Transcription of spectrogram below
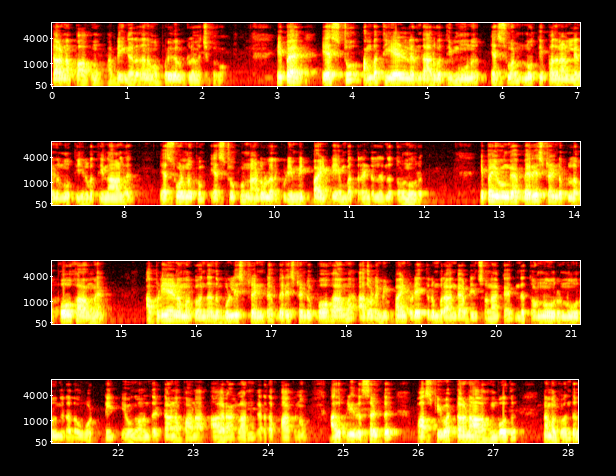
டேர்ன் அப் ஆகும் அப்படிங்கிறத நம்ம புரிதலுக்குள்ளே வச்சுக்குவோம். இப்போ எஸ் டூ ஐம்பத்தி ஏழுலேருந்து அறுபத்தி மூணு எஸ் ஒன் நூற்றி பதினாலுலேருந்து நூற்றி இருபத்தி நாலு எஸ் ஒன்னுக்கும் எஸ் டூக்கும் நடுவில் இருக்கக்கூடிய மிட் பாயிண்ட் எண்பத்தி ரெண்டுலேருந்து தொண்ணூறு. இப்போ இவங்க பெரிஸ்ட் ரெண்டுக்குள்ளே போகாமல் அப்படியே நமக்கு வந்து அந்த புள்ளி ட்ரெண்டு பெரிஸ் ட்ரெண்டு போகாமல் அதோட மிட் பாயிண்ட்டோடய திரும்புறாங்க அப்படின்னு சொன்னாக்க இந்த தொண்ணூறு நூறுங்கிறத ஒட்டி இவங்க வந்து டேர்ன் அப் ஆன ஆகிறாங்களாங்கிறத பார்க்கணும். அதுக்குள்ளேயும் ரிசல்ட்டு பாசிட்டிவாக டேர்ன் ஆகும்போது நமக்கு வந்து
